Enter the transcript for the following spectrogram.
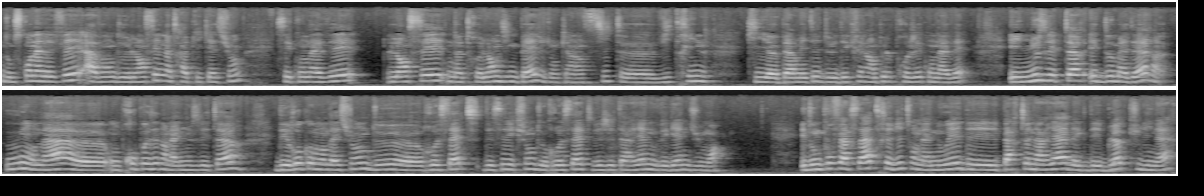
Donc ce qu'on avait fait avant de lancer notre application, c'est qu'on avait lancé notre landing page, donc un site euh, vitrine qui euh, permettait de décrire un peu le projet qu'on avait, et une newsletter hebdomadaire où on euh, proposait dans la newsletter des recommandations de recettes, des sélections de recettes végétariennes ou véganes du mois. Et donc pour faire ça, très vite, on a noué des partenariats avec des blogs culinaires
